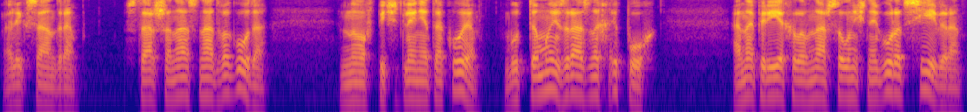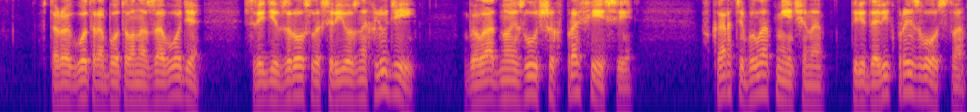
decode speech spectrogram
Александра. Старше нас на два года. Но впечатление такое, будто мы из разных эпох. Она переехала в наш солнечный город с севера. Второй год работала на заводе среди взрослых серьезных людей. Была одной из лучших в профессии. В карте было отмечено «передовик производства».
